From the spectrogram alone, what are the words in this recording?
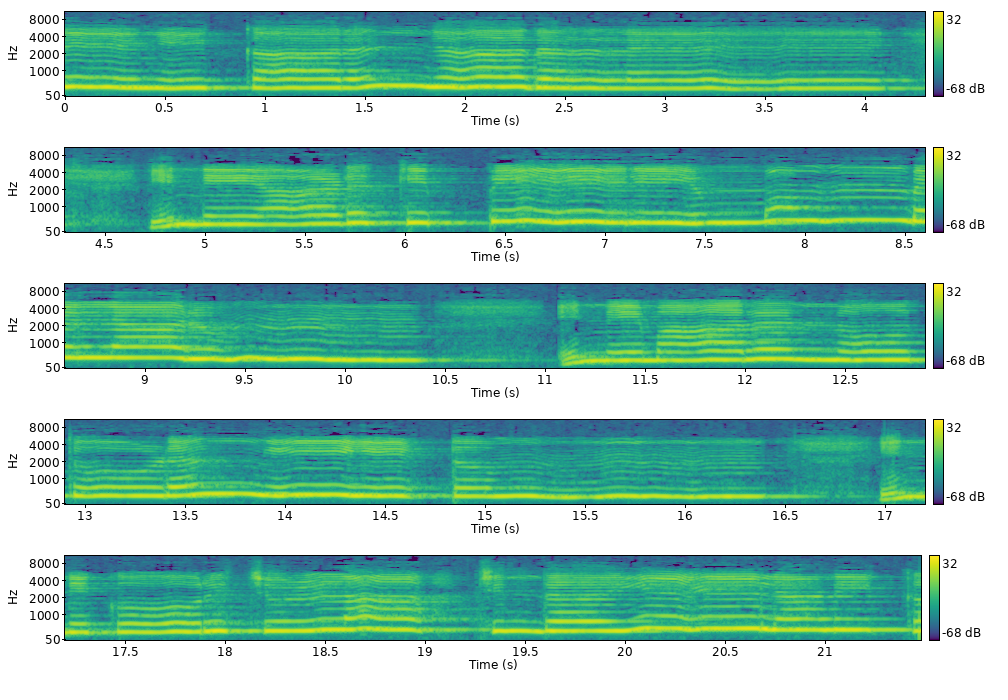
തേങ്ങിക്കരഞ്ഞതല്ലേ? എന്നെ അടക്കിപ്പേരിയും മുമ്പെല്ലാരും എന്നെ മറന്നു തുടങ്ങിയിട്ടും. എന്നെ കുറിച്ചുള്ള ചിന്തയിലണിക്ക.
